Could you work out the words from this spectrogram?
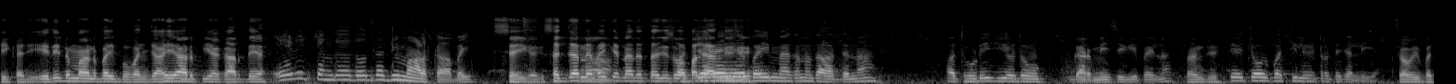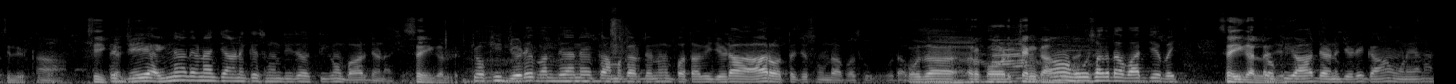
ਠੀਕ ਆ ਜੀ। ਇਹਦੀ ਡਿਮਾਂਡ ਬਾਈ 52000 ਰੁਪਿਆ ਕਰਦੇ ਆ। ਇਹ ਵੀ ਚੰਗੇ ਦੁੱਧ ਦੀ ਮਾਲਕ ਆ ਬਈ। ਸਹੀ ਗੱਲ। ਸੱਜਰ ਨੇ ਬਾਈ ਕਿੰਨਾ ਦਿੱਤਾ ਜਦੋਂ ਆਪਾਂ ਸੱਜਰ ਲਿਆਂਦੀ ਇਹ ਸੀ? ਬਈ ਮੈਂ ਤੁਹਾਨੂੰ ਦੱਸ ਦਿੰਨਾ। ਆ ਥੋੜੀ ਜੀ ਉਦੋਂ ਗਰਮੀ ਸੀਗੀ ਪਹਿਲਾਂ। ਹਾਂਜੀ। ਤੇ 24 25 ਲੀਟਰ ਤੇ ਚੱਲੀ ਆ। 24 25 ਲੀਟਰ। ਹਾਂ। ਠੀਕ ਤੇ ਆ ਜੀ। ਇਹਨਾਂ ਦੇਣਾ ਜਾਣ ਕੇ ਸੁਣਦੀ ਤਾਂ ਤੀਓਂ ਬਾਹਰ ਜਾਣਾ ਸੀ। ਸਹੀ ਗੱਲ ਹੈ। ਕਿਉਂਕਿ ਜਿਹੜੇ ਬੰਦਿਆਂ ਨੇ ਕੰਮ ਕਰਦੇ ਉਹਨਾਂ ਨੂੰ ਪਤਾ ਵੀ ਜਿਹੜਾ ਆਹ ਰੁੱਤ ਚ ਸੁੰਦਾ ਪਸ਼ੂ ਉਹਦਾ ਉਹਦਾ ਰਿਕਾਰਡ ਚੰਗਾ ਹਾਂ ਹੋ ਸਕਦਾ ਵੱਧ ਜੇ ਬਈ। ਸਹੀ ਗੱਲ ਹੈ ਜੀ। ਕਿਉਂਕਿ ਆਹ ਦਿਨ ਜਿਹੜੇ ਗਾਂ ਆਉਣੇ ਆ ਨਾ।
